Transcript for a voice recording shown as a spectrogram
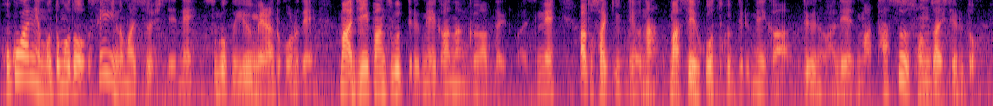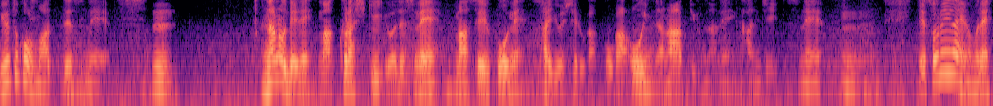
ここはね、もともと繊維の街としてね、すごく有名なところで、まあ、ジーパン作ってるメーカーなんかがあったりとかですね。あとさっき言ったような、まあ、制服を作ってるメーカーというのがね、まあ、多数存在しているというところもあってですね、うん。なのでね、まあ、倉敷はですね、まあ、制服をね、採用している学校が多いんだな、っていうふうなね、感じですね。うん。で、それ以外にもね、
